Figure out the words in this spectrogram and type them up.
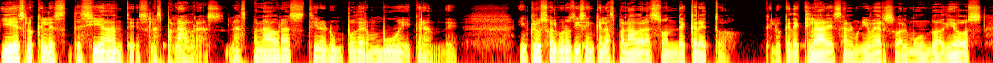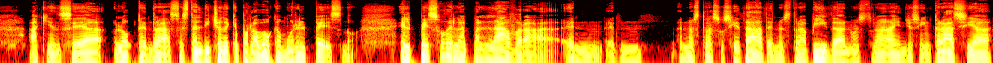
Y es lo que les decía antes, las palabras. Las palabras tienen un poder muy grande. Incluso algunos dicen que las palabras son decreto, que lo que declares al universo, al mundo, a Dios, a quien sea, lo obtendrás. Está el dicho de que por la boca muere el pez, ¿no? el peso de la palabra en, en, nuestra sociedad, en nuestra vida, en nuestra idiosincrasia,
